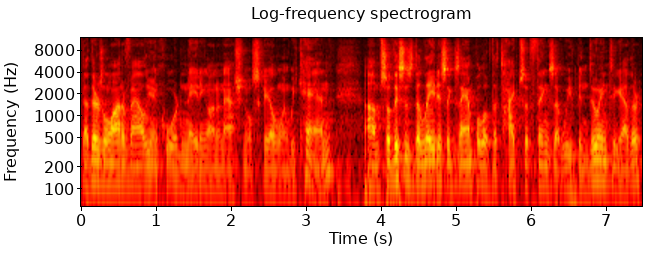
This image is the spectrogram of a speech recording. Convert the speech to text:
that there's a lot of value in coordinating on a national scale when we can. Um, so this is the latest example of the types of things that we've been doing together.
